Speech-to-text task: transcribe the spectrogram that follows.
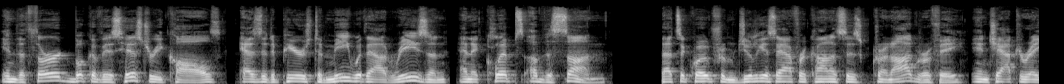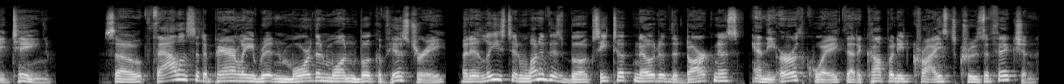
in the third book of his history, calls, as it appears to me without reason, an eclipse of the sun that's a quote from Julius Africanus's chronography in chapter 18. So, Thallus had apparently written more than one book of history, but at least in one of his books he took note of the darkness and the earthquake that accompanied Christ's crucifixion.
